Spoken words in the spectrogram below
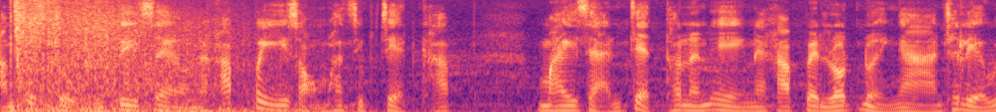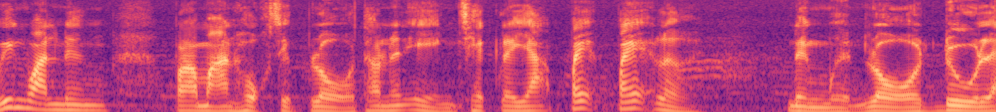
3.0ดีเซลนะครับปี 2017 ครับไม่แสนเจ็ดเท่านั้นเองนะครับเป็นรถหน่วยงานเฉลี่ยวิ่งวันหนึ่งประมาณ 60 โล เท่านั้นเองเช็คระยะเป๊ะๆเลย 10,000 โลดูแล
